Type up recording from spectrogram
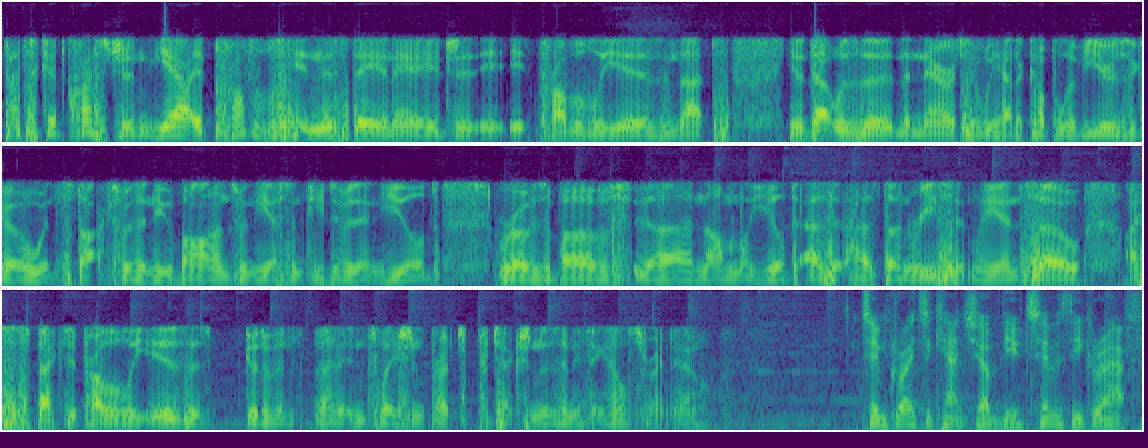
That's a good question. Yeah, it probably in this day and age, it, it probably is, and that's you know that was the the narrative we had a couple of years ago when stocks were the new bonds, when the S and P dividend yield rose above uh, nominal yields as it has done recently, and so I suspect it probably is as good of an uh, inflation protection as anything else right now. Tim, great to catch up with you. Timothy Graf,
